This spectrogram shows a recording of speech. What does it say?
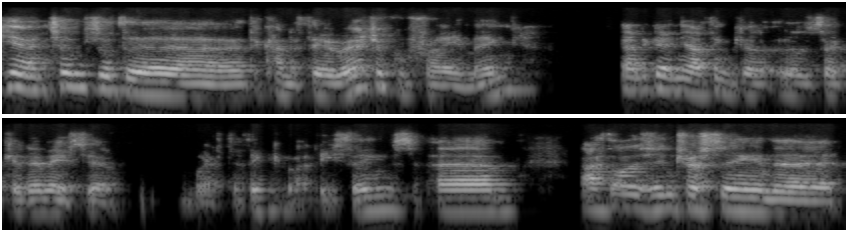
yeah, in terms of the, the kind of theoretical framing, and again, yeah, I think uh, as academics, yeah, we have to think about these things. Um, I thought it was interesting that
